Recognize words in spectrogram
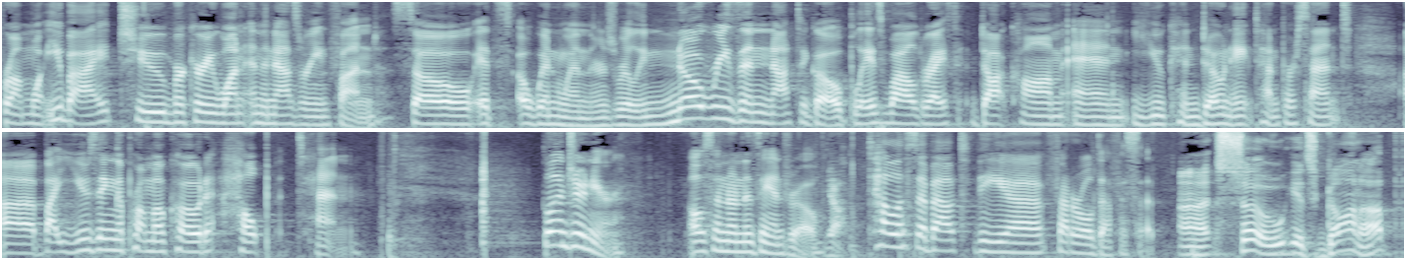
from what you buy to Mercury One and the Nazarene Fund. So it's a win-win. There's really no reason not to go. blazewildrice.com and you can donate 10% uh, by using the promo code HELP10. Glenn Jr., also known as Andrew. Yeah. Tell us about the uh, federal deficit. Uh, so it's gone up.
